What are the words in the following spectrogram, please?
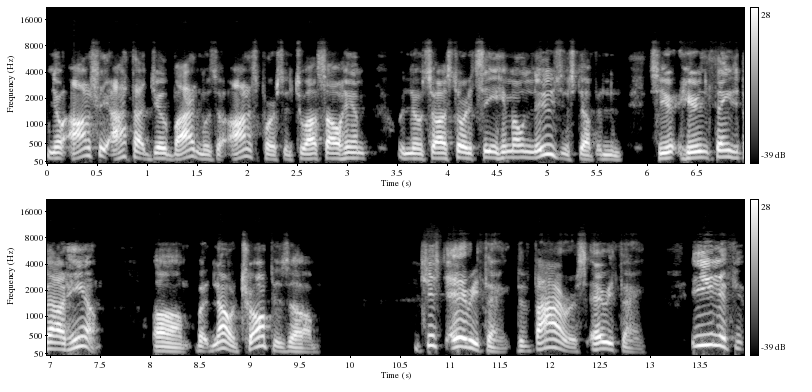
You know, honestly, I thought Joe Biden was an honest person until I saw him. You know, so I started seeing him on news and stuff, and hearing things about him. Um, but no, Trump is um, just everything. The virus, everything. Even if you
